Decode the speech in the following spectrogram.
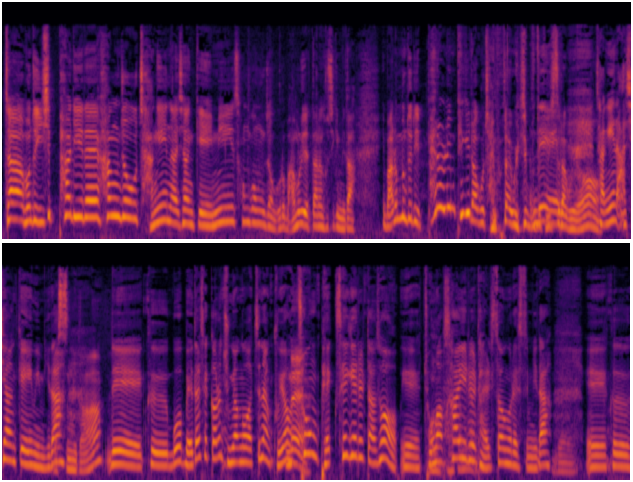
자, 먼저 28일에 항저우 장애인 아시안 게임이 성공적으로 마무리됐다는 소식입니다. 많은 분들이 패럴림픽이라고 잘못 알고 계신 분들 네, 계시더라고요. 장애인 아시안 게임입니다. 맞습니다. 네, 그 뭐 메달 색깔은 중요한 것 같지는 않고요. 네. 총 103개를 따서 예, 종합 어, 4위를 달성을 했습니다. 네. 예, 그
